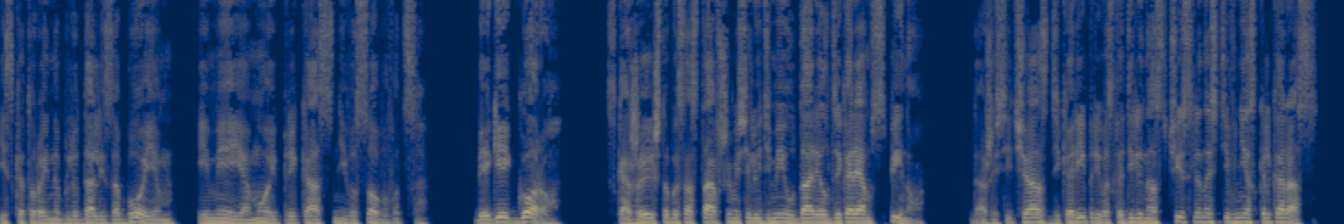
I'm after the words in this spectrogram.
из которой наблюдали за боем, имея мой приказ не высовываться. «Беги к гору. Скажи, чтобы с оставшимися людьми ударил дикарям в спину. Даже сейчас дикари превосходили нас в численности в несколько раз.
